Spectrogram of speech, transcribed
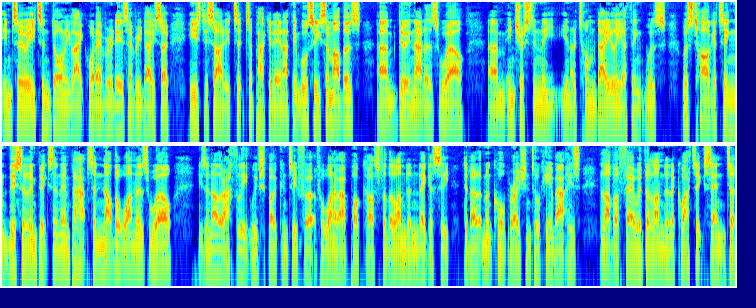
into Eton, Dorney Lake, whatever it is every day. So he's decided to, to pack it in. I think we'll see some others um, doing that as well. Um, interestingly, you know, Tom Daley, I think, was was targeting this Olympics and then perhaps another one as well. He's another athlete we've spoken to for, for one of our podcasts for the London Legacy Development Corporation, talking about his love affair with the London Aquatic Centre.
